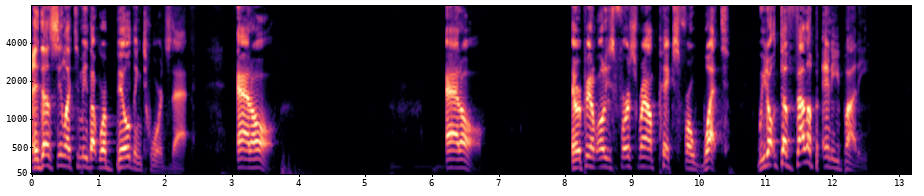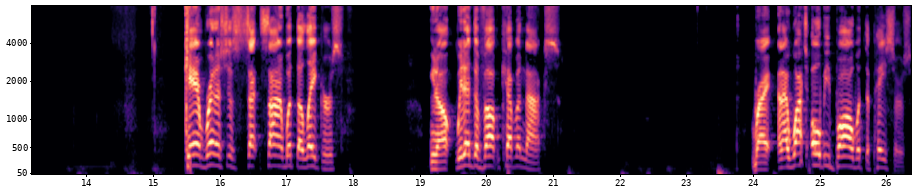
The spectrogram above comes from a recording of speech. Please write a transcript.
It doesn't seem like to me that we're building towards that at all. At all. And we're picking up all these first round picks for what? We don't develop anybody. Cam Reddish just set, signed with the Lakers. You know, we didn't develop Kevin Knox. Right? And I watch Obi ball with the Pacers.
